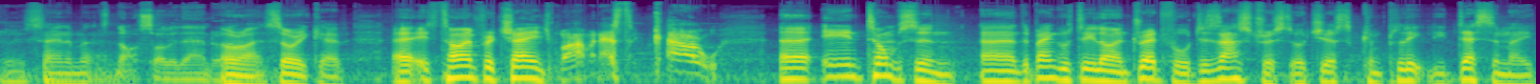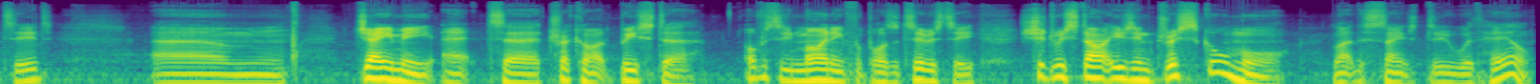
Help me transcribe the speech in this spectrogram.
what are you saying about? It's not a solid handle. All right, sorry, Kev. Uh, it's time for a change. Barman has to go. Uh, Ian Thompson, uh, the Bengals D line, dreadful, disastrous, or just completely decimated. Um, Jamie at uh, Trekart Beaster obviously mining for positivity. Should we start using Driskel more, like the Saints do with Hill?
